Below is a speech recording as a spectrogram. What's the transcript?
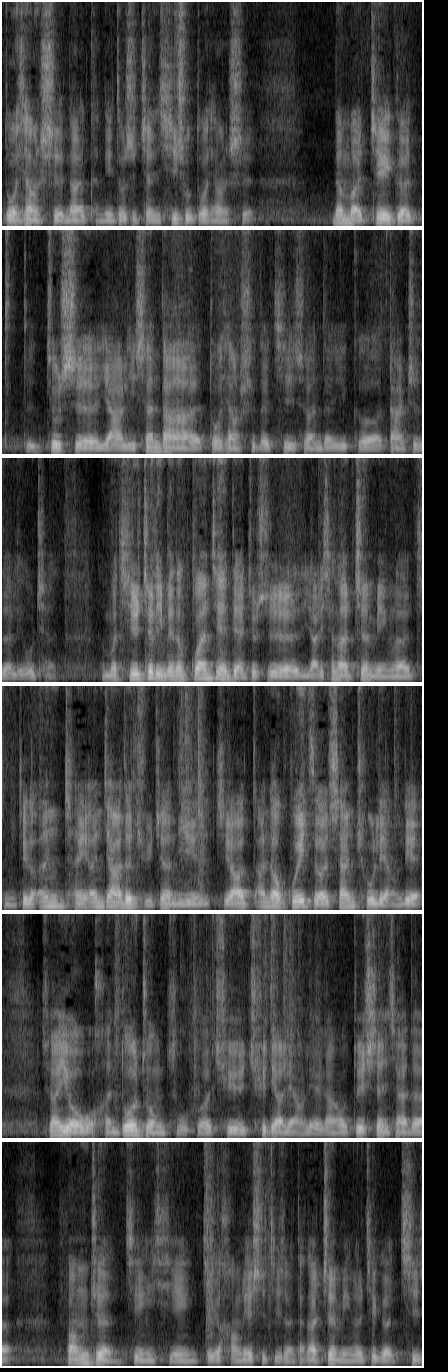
多项式，那肯定都是整系数多项式。那么这个就是亚历山大多项式的计算的一个大致的流程。那么其实这里面的关键点就是亚历山大证明了，你这个 n 乘以 n 加二的矩阵，你只要按照规则删除两列，虽然有很多种组合去去掉两列，然后对剩下的方阵进行这个行列式计算，但它证明了这个计，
